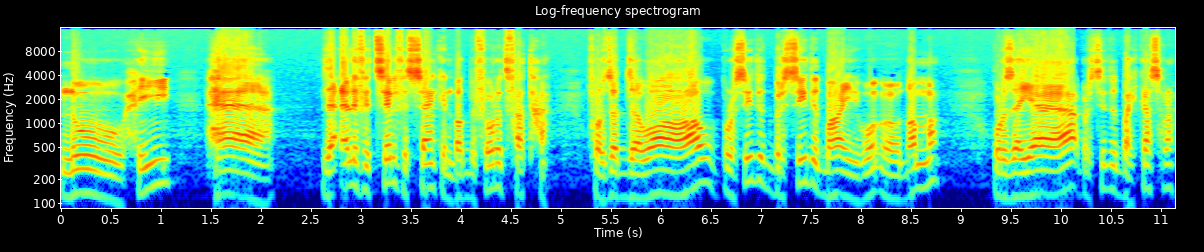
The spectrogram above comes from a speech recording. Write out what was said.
نو حي ها the alif itself is ساكن but before it فتحة for that the واو proceeded preceded by ضمة or the ياء preceded by كسرة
